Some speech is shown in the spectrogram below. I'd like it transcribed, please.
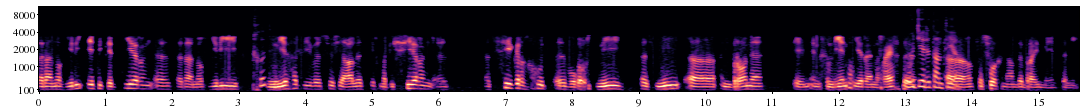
dat daar nog hierdie etikettering is, dat daar nog hierdie goed. negatiewe sosiale stigmatisering is. Dat seker goed uh, word nie is nie uh in bronne en en geleenthede en regte. Hoe jy dit hanteer? Uh, vir sogenaamde breinmense nie.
